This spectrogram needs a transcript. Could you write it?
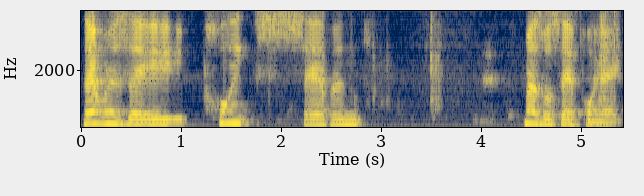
that one is a 0.7, might as well say a 0.8.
